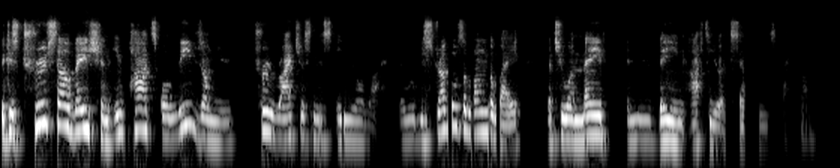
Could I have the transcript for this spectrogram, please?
Because true salvation imparts or leaves on you true righteousness in your life. There will be struggles along the way, but you are made a new being after your acceptance of Christ.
